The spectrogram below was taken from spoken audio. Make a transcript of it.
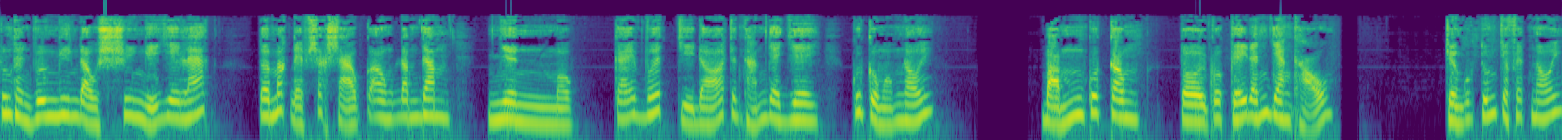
Trung Thành Vương nghiêng đầu suy nghĩ giây lát, đôi mắt đẹp sắc sảo của ông đăm đăm, nhìn một cái vết gì đó trên thảm da dê, cuối cùng ông nói, Bẩm quốc công, tôi có kế đánh Giang Khẩu. Trần Quốc Tuấn cho phép nói,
